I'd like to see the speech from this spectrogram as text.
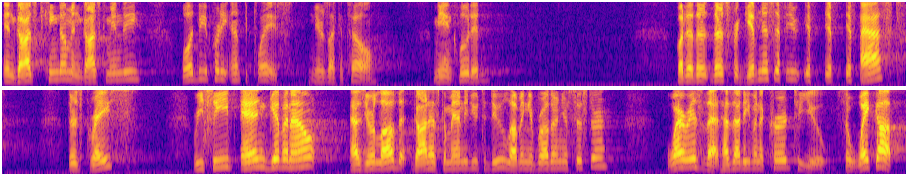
in God's kingdom, in God's community, well, it'd be a pretty empty place, near as I can tell, me included. But uh, there, there's forgiveness if, you, if, if, if asked, there's grace received and given out as your love that God has commanded you to do, loving your brother and your sister. Where is that? Has that even occurred to you? So wake up.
